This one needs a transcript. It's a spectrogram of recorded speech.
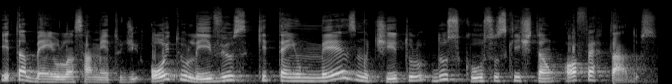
e também o lançamento de oito livros que têm o mesmo título dos cursos que estão ofertados.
